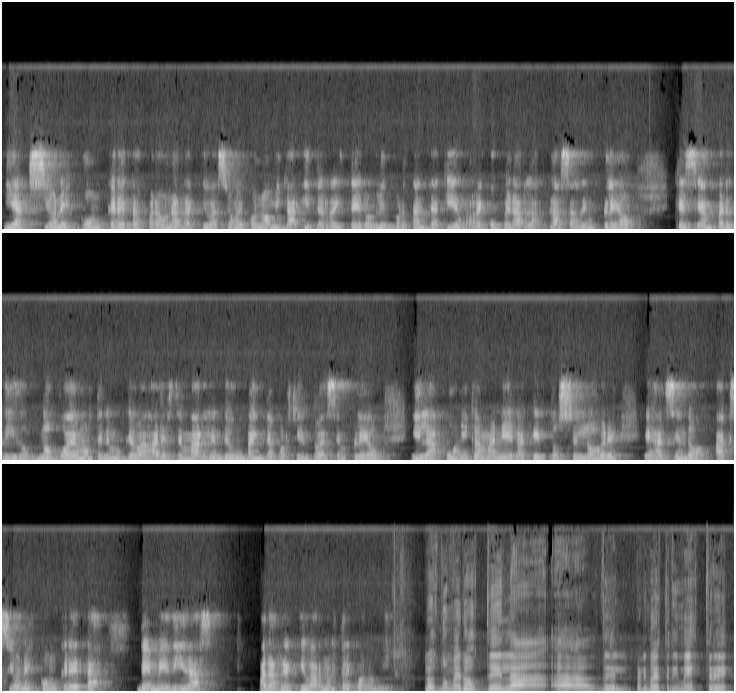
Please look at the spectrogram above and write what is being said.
y acciones concretas para una reactivación económica y te reitero, lo importante aquí es recuperar las plazas de empleo que se han perdido. No podemos, tenemos que bajar ese margen de un 20% de desempleo y la única manera que esto se logre es haciendo acciones concretas de medidas para reactivar nuestra economía. Los números de ah, del primer trimestre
